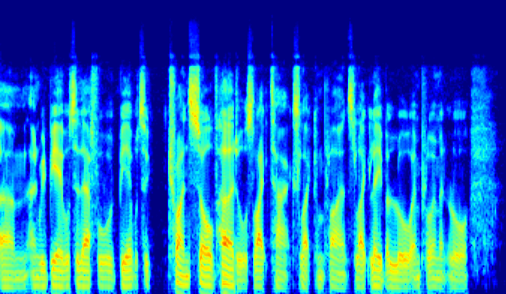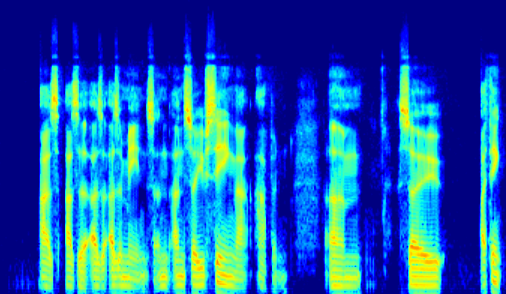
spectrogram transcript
um, and we'd be able to therefore be able to try and solve hurdles like tax, like compliance, like labor law, employment law, as as a as a, as a means, and and so you've seen that happen. Um, so I think,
